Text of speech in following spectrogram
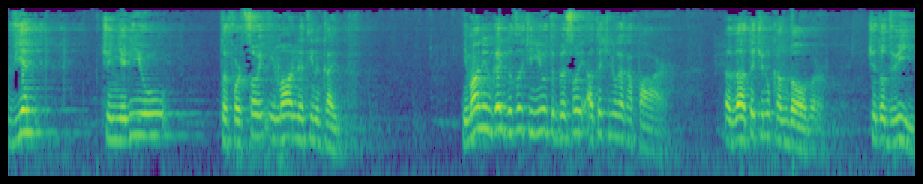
vjen që njeriu të forcojë imanin e tij në gajb. Imani në gajb do të thotë që njeriu të besojë atë që nuk e ka parë, dhe atë që nuk ka ndodhur, që do të vijë.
